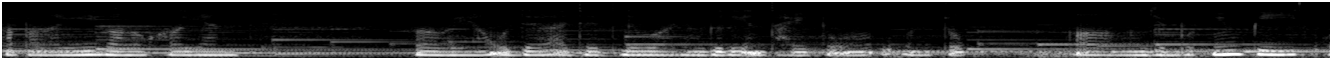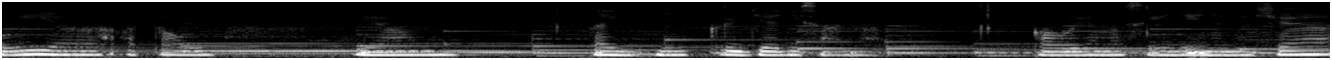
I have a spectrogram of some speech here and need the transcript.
apalagi kalau kalian uh, yang udah ada di luar negeri entah itu untuk uh, menjemput mimpi kuliah atau yang lagi kerja di sana. Kalau yang masih di Indonesia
